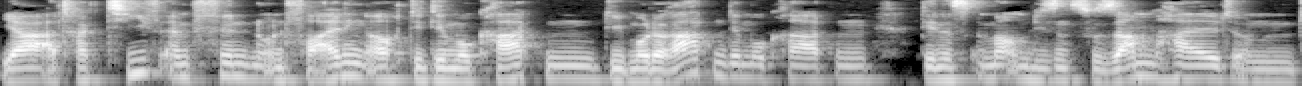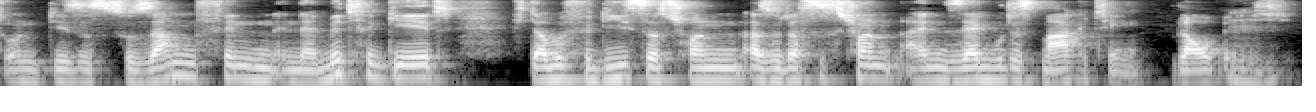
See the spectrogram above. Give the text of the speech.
ja, attraktiv empfinden und vor allen Dingen auch die Demokraten, die moderaten Demokraten, denen es immer um diesen Zusammenhalt und, und dieses Zusammenfinden in der Mitte geht. Ich glaube, für die ist das schon, also das ist schon ein sehr gutes Marketing, glaube mhm. ich.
